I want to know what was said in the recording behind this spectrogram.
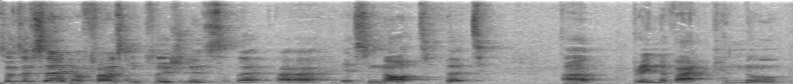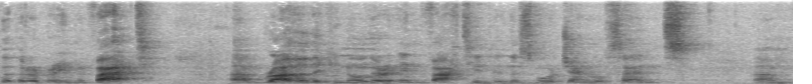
So as I've said, Ofra's conclusion is that uh, it's not that uh, brain of vat can know that they're a brain vat. Um, rather, they can know they're invatted in this more general sense. Um,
